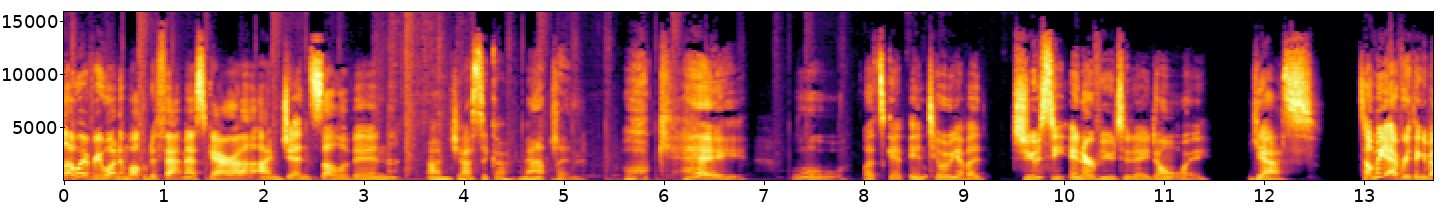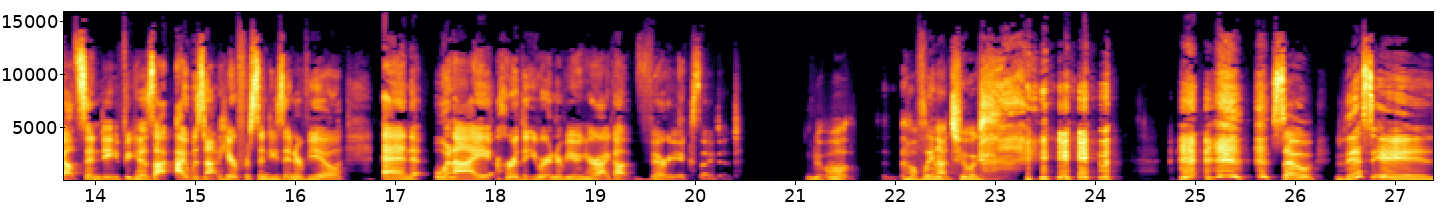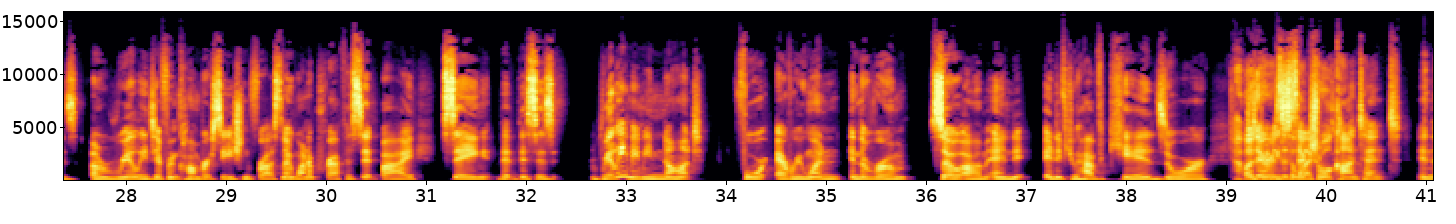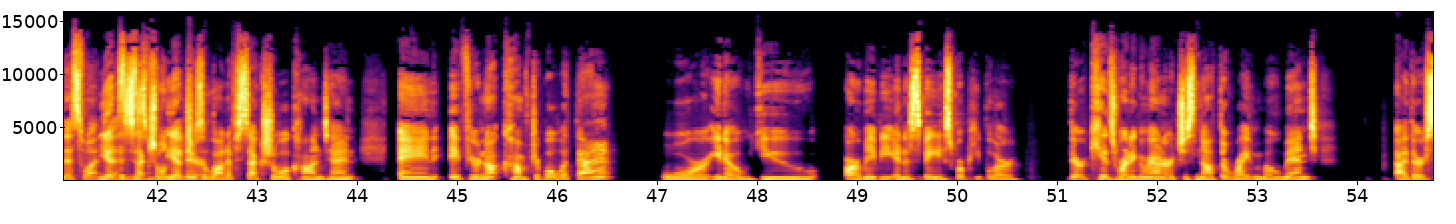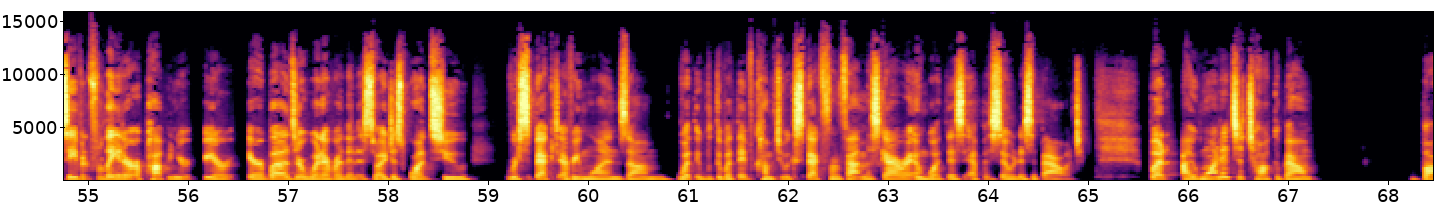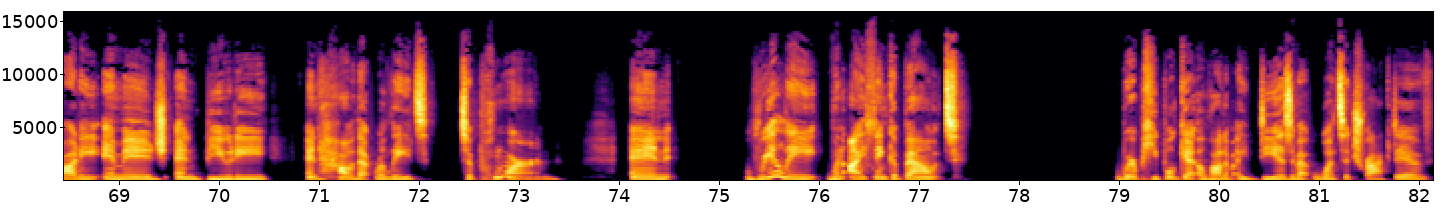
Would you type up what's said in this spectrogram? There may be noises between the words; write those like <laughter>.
Hello, everyone, and welcome to Fat Mascara. I'm Jen Sullivan. I'm Jessica Matlin. Okay. Ooh, let's get into it. We have a juicy interview today, don't we? Yes. Tell me everything about Cindy because I, I was not here for Cindy's interview. And when I heard that you were interviewing her, I got very excited. Well, hopefully not too <laughs> excited. <laughs> so, this is a really different conversation for us. And I want to preface it by saying that this is really maybe not for everyone in the room. So, um, and and if you have kids or oh, there is select- sexual content in this one. Yeah, yes, this is sexual. Yeah, nature. there's a lot of sexual content, and if you're not comfortable with that, or you know, you are maybe in a space where people are there are kids running around, or it's just not the right moment. Either save it for later or pop in your your earbuds or whatever that is. So I just want to respect everyone's um what what they've come to expect from Fat Mascara and what this episode is about. But I wanted to talk about body image and beauty and how that relates to porn. And really, when I think about where people get a lot of ideas about what's attractive,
